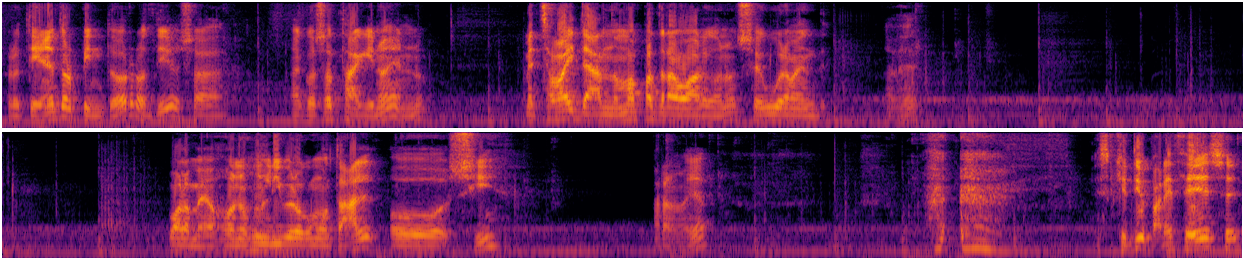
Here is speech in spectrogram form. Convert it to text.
Pero tiene el pintorro, tío. O sea, la cosa está aquí, ¿no es, no? Me estaba dando más para atrás o algo, ¿no? Seguramente. A ver. O a lo mejor no es un libro como tal, o sí. Paranoia. es que, tío, parece ese.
